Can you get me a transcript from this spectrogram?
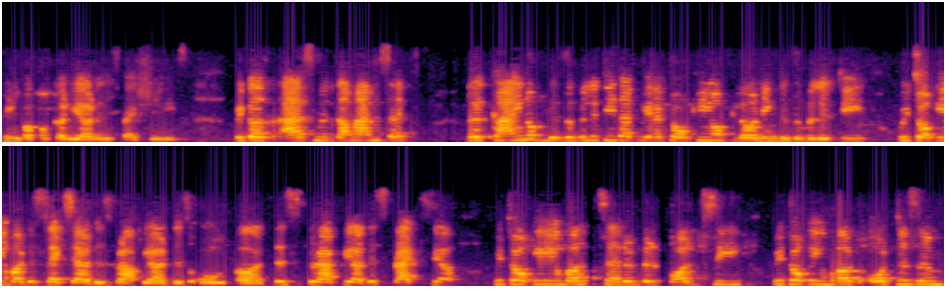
think of a career in special needs. Because as Mita ma'am said, the kind of disability that we are talking of learning disability, we're talking about dyslexia, dysgraphia, dys, uh, dysgraphia, dyspraxia, we're talking about cerebral palsy, we're talking about autism.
